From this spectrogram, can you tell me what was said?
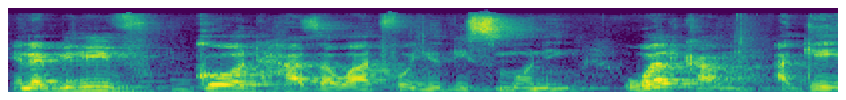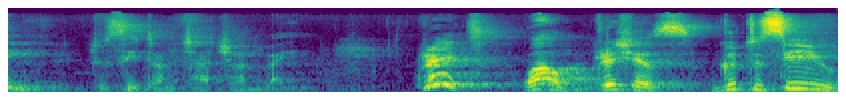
And I believe God has a word for you this morning. Welcome again to CITAM Church Online. Great. Wow, Precious. Good to see you.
